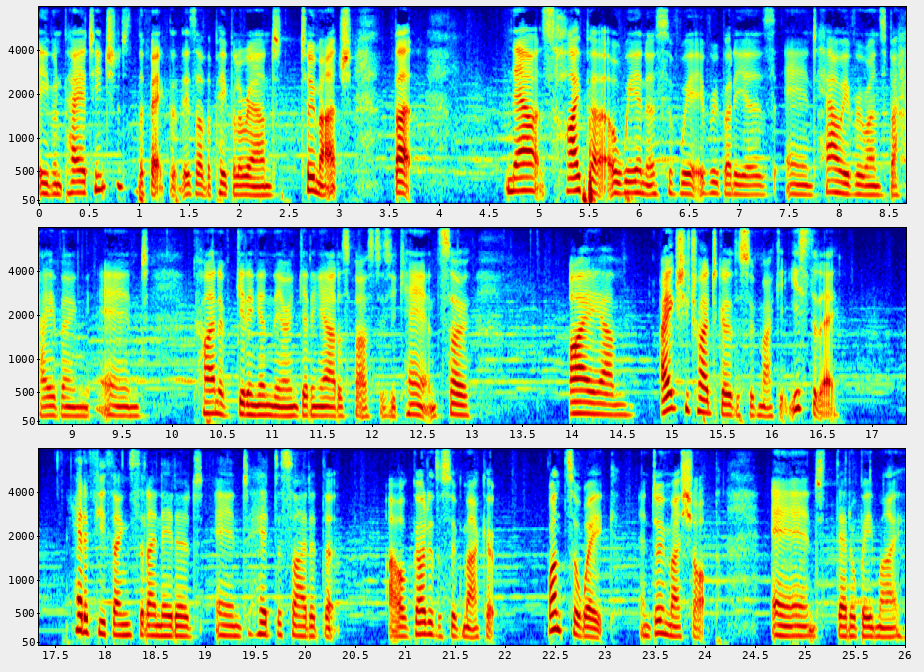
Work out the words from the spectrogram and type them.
even pay attention to the fact that there's other people around too much. But now it's hyper awareness of where everybody is and how everyone's behaving and kind of getting in there and getting out as fast as you can. So I um I actually tried to go to the supermarket yesterday. Had a few things that I needed and had decided that I'll go to the supermarket once a week and do my shop and that'll be my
